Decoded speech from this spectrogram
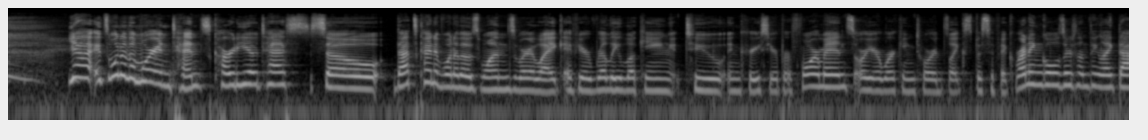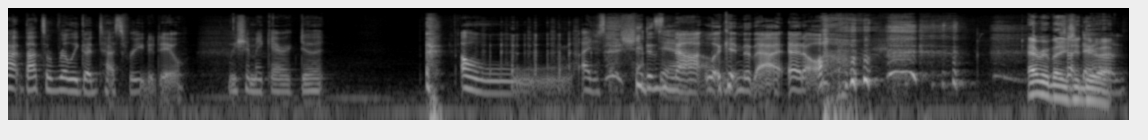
Yeah, it's one of the more intense cardio tests. So that's kind of one of those ones where, like, if you're really looking to increase your performance or you're working towards like specific running goals or something like that, that's a really good test for you to do. we should make Eric do it. Oh, I just got He shut does down. not look into that at all. Everybody Shut should do it.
